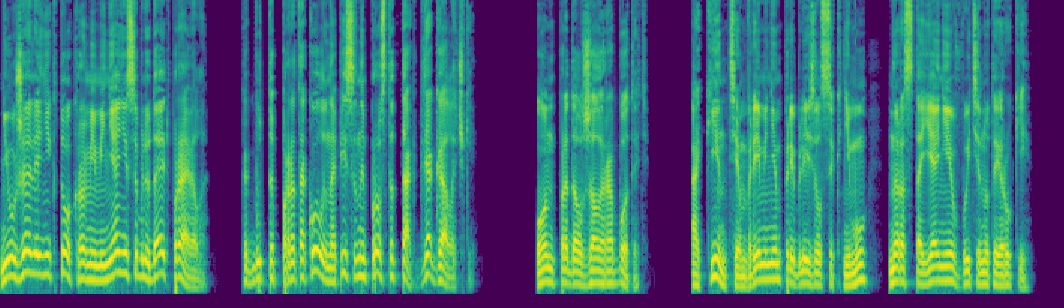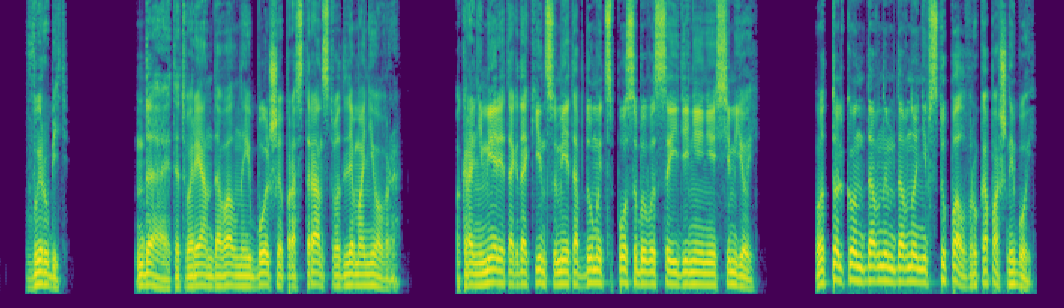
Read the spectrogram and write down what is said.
Неужели никто, кроме меня, не соблюдает правила? Как будто протоколы написаны просто так, для галочки». Он продолжал работать. Акин тем временем приблизился к нему на расстояние вытянутой руки. Вырубить. Да, этот вариант давал наибольшее пространство для маневра. По крайней мере, тогда Кин сумеет обдумать способы воссоединения с семьей. Вот только он давным-давно не вступал в рукопашный бой.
